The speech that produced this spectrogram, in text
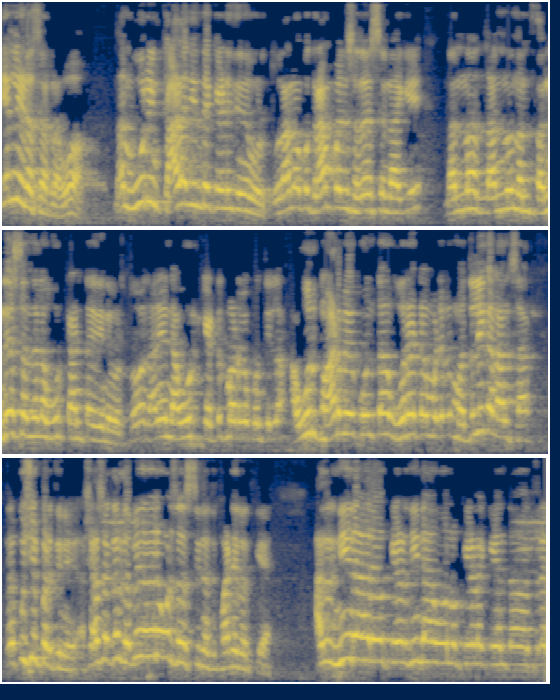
ಎಲ್ಲಿಡ ಸರ್ ನಾವು? ನಾನು ಊರಿನ ಕಾಳಜಿಯಿಂದ ಕೇಳಿದ್ದೀನಿ ಹೊರತು. ನಾನೊಬ್ಬ ಗ್ರಾಮ ಪಂಚಾಯತ್ ಸದಸ್ಯನಾಗಿ ನನ್ನ ನನ್ನ ನನ್ನ ತಂದೆ ಸ್ಥಾನದಲ್ಲ ಊರು ಕಾಣ್ತಾ ಇದ್ದೀನಿ ಹೊರತು. ನಾನೇನು ಆ ಊರಿಗೆ ಕೆಟ್ಟದ್ ಮಾಡ್ಬೇಕು ಅಂತಿಲ್ಲ. ಆ ಊರಿಗೆ ಮಾಡ್ಬೇಕು ಅಂತ ಹೋರಾಟ ಮಾಡಿದ್ರೆ ಮೊದಲಿಗೆ ನಾನು ಸರ್ ನಾನು ಖುಷಿ ಪಡ್ತೀನಿ. ಶಾಸಕರಿಗೆ ಅಭಿನಂದನೆ ಸಲ್ಲಿಸ್ತೀನಿ ಅದಕ್ಕೆ ಮಾಡಿರೋದಕ್ಕೆ ಆದ್ರೆ ನೀನಾರು ಕೇಳ ನೀನಾವನು ಕೇಳಕ್ಕೆ ಅಂತ ಅಂದ್ರೆ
